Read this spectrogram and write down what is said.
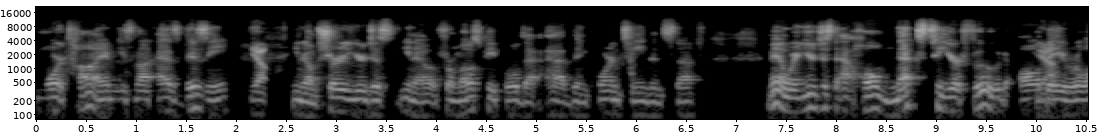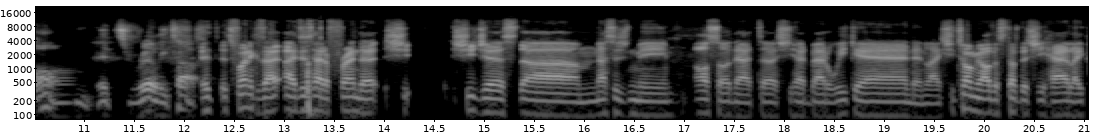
more time he's not as busy yeah you know i'm sure you're just you know for most people that have been quarantined and stuff man where you're just at home next to your food all Yeah. day long it's really tough. It, it's funny because I, I just had a friend that she she just um, messaged me also that uh, she had a bad weekend and like she told me all the stuff that she had like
